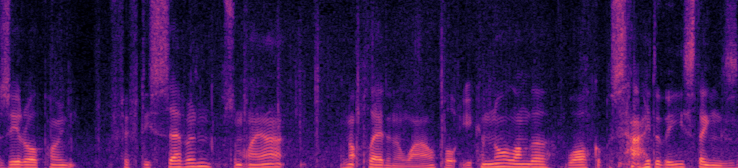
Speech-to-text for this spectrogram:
0.57, something like that. I've not played in a while, but you can no longer walk up the side of these things.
